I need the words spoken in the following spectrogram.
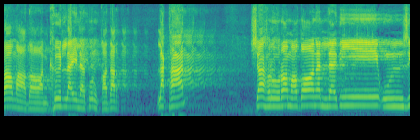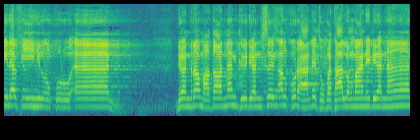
รอมฎอน คืนไลละตุลกอดัรหลักฐาน شهر رمضان الذي أنزل فيه القرآن เดือนรอมฎอนนั่นคือเดือนซึ่งอัลกุรอานได้ถูกประทานลงมาในเดือนนั้น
